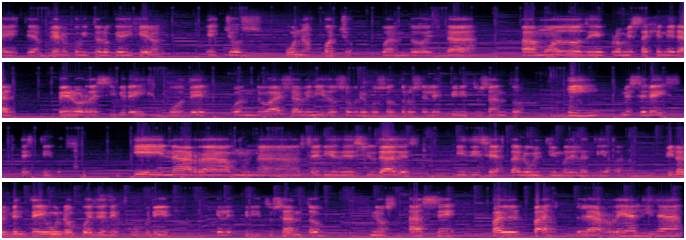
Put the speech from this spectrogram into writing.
este, ampliar un poquito lo que dijeron, Hechos 1.8, cuando está a modo de promesa general, pero recibiréis poder cuando haya venido sobre vosotros el Espíritu Santo y me seréis testigos. Y narra una serie de ciudades y dice hasta lo último de la tierra. Finalmente uno puede descubrir que el Espíritu Santo nos hace palpar la realidad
